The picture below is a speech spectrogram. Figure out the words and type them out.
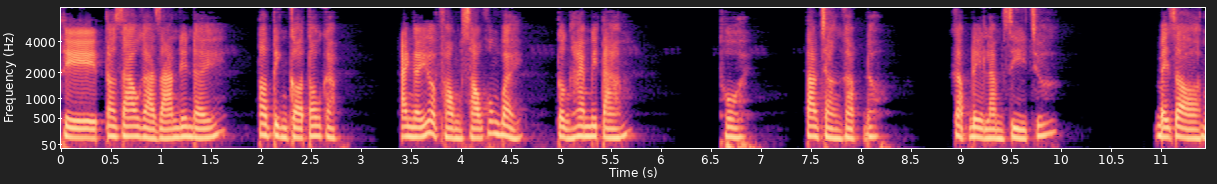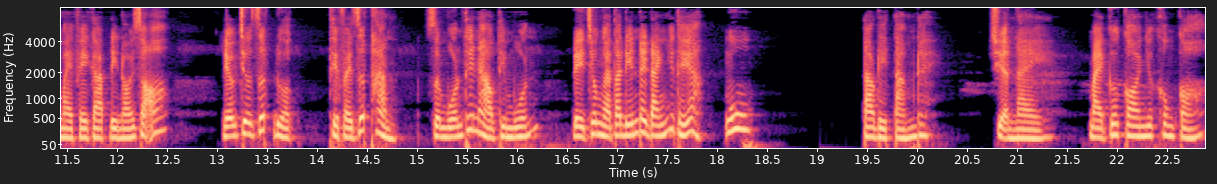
Thì tao giao gà rán đến đấy Tao tình cờ tao gặp. Anh ấy ở phòng 607 Tầng 28 Thôi Tao chẳng gặp đâu. Gặp để làm gì chứ? Bây giờ mày phải gặp để nói rõ. Nếu chưa dứt được Thì phải dứt hẳn. Rồi muốn thế nào thì muốn Để cho người ta đến đây đánh như thế à? Ngu! Tao đi tắm đây. Chuyện này mày cứ coi như không có.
